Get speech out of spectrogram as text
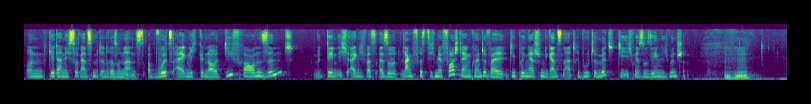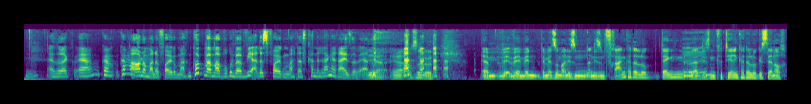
und gehe da nicht so ganz mit in Resonanz. Obwohl es eigentlich genau die Frauen sind, mit denen ich eigentlich was also langfristig mir vorstellen könnte, weil die bringen ja schon die ganzen Attribute mit, die ich mir so sehnlich wünsche. Mhm. Also da ja, können, können wir auch noch mal eine Folge machen. Gucken wir mal, worüber wir alles Folgen machen. Das kann eine lange Reise werden. Ja, ja, absolut. ähm, wenn, wenn, wenn wir jetzt nochmal an diesen, an diesen Fragenkatalog denken mhm. oder diesen Kriterienkatalog, ist der noch,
